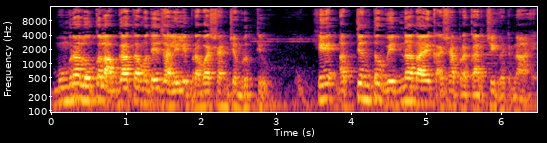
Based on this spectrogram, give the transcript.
मुंब्रा लोकल अपघातामध्ये झालेले प्रवाशांचे मृत्यू हे अत्यंत वेदनादायक अशा प्रकारची घटना आहे.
